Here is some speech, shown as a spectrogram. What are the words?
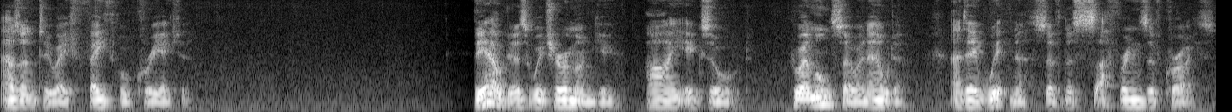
as unto a faithful Creator. The elders which are among you I exhort, who am also an elder, and a witness of the sufferings of Christ,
